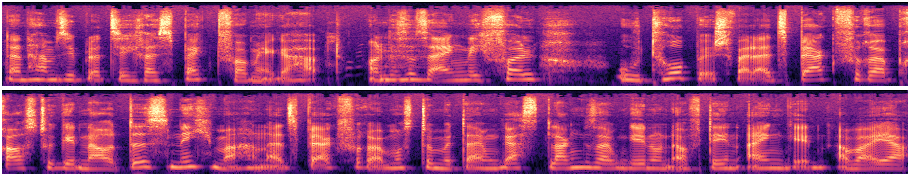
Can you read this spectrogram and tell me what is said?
dann haben sie plötzlich Respekt vor mir gehabt. Und das mhm. ist eigentlich voll utopisch, weil als Bergführer brauchst du genau das nicht machen. Als Bergführer musst du mit deinem Gast langsam gehen und auf den eingehen. Aber ja,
